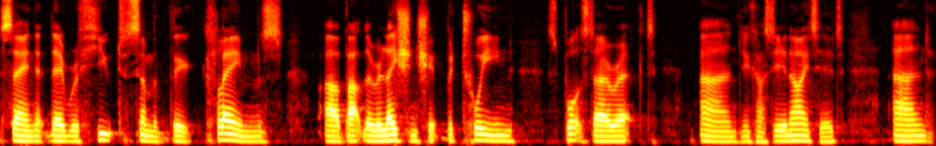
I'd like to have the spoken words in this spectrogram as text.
saying that they refute some of the claims uh, about the relationship between Sports Direct and Newcastle United, and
